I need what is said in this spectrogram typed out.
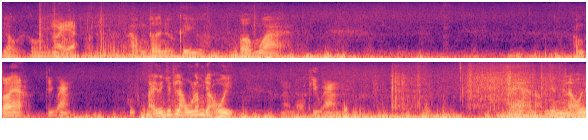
Rồi con nó này á. không tới nửa ký quá. ốm quá à không tới à? Thiếu ăn. Tại nó dính lâu lắm rồi. Này là thiếu ăn. Nè nó nhìn nổi.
